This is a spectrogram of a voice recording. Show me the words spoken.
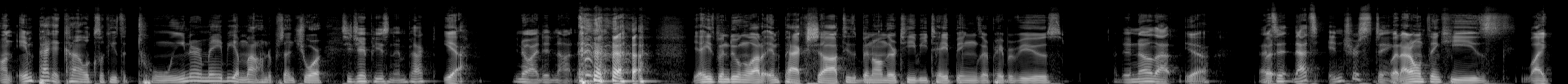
On Impact, it kind of looks like he's a tweener, maybe. I'm not 100 percent sure. TJP's an impact. Yeah, You know, I did not know. That. yeah, he's been doing a lot of Impact shots. He's been on their TV tapings, their pay per views. I didn't know that. Yeah, That's it. That's interesting. but I don't think he's like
